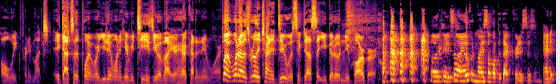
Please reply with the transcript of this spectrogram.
all week pretty much. It got to the point where you didn't want to hear me tease you about your haircut anymore. But what I was really trying to do was suggest that you go to a new barber. okay, so I opened myself up to that criticism. And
